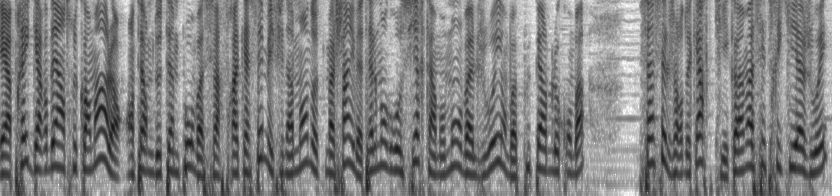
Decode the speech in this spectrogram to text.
Et après, garder un truc en main. Alors, en termes de tempo, on va se faire fracasser. Mais finalement, notre machin, il va tellement grossir qu'à un moment, on va le jouer. On va plus perdre le combat. Ça, c'est le genre de carte qui est quand même assez tricky à jouer.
